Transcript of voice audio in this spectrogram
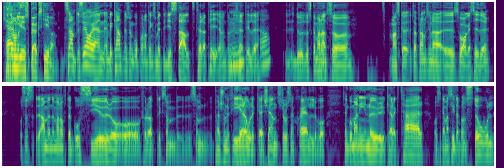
Kan ju spökskrivaren. Samtidigt så har jag en, en bekant nu som går på någonting som heter gestaltterapi, jag vet inte om ni Mm. känner till det? Ja. Då, då ska man alltså, man ska ta fram sina eh, svaga sidor och så använder man ofta gosedjur och, och, och för att liksom eh, som personifiera olika känslor hos en själv och sen går man in och ur karaktär och så kan man sitta på en stol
